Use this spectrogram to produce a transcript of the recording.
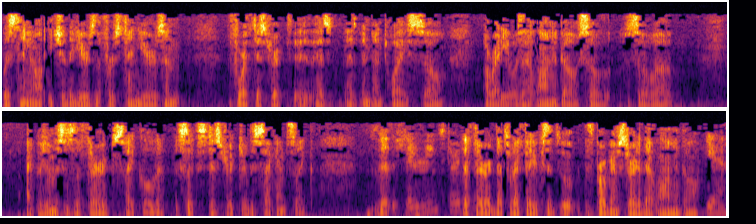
listing all each of the years, the first 10 years, and the fourth district i- has has been done twice. So already it was that long ago. So so uh, I presume this is the third cycle at the sixth district or the second cycle. The, the third. That's what I figured because this program started that long ago. Yeah.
